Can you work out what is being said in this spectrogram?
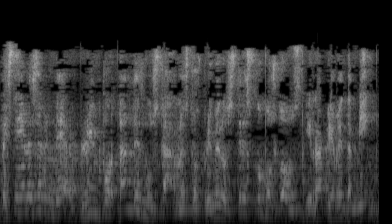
Enséñales a vender. Lo importante es buscar nuestros primeros tres combos tops y rápidamente también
